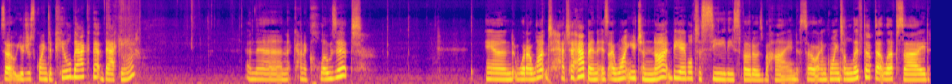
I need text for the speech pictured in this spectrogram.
So you're just going to peel back that backing and then kind of close it. And what I want to happen is I want you to not be able to see these photos behind. So I'm going to lift up that left side,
